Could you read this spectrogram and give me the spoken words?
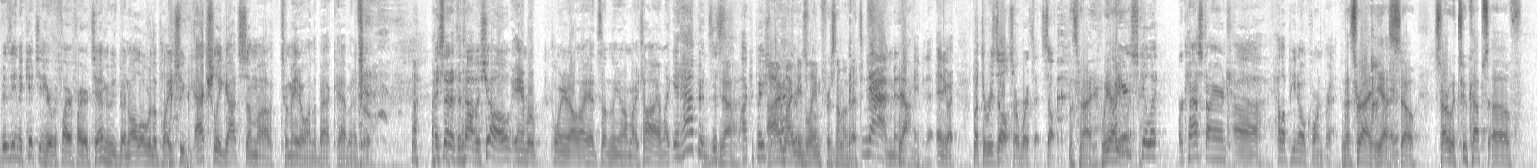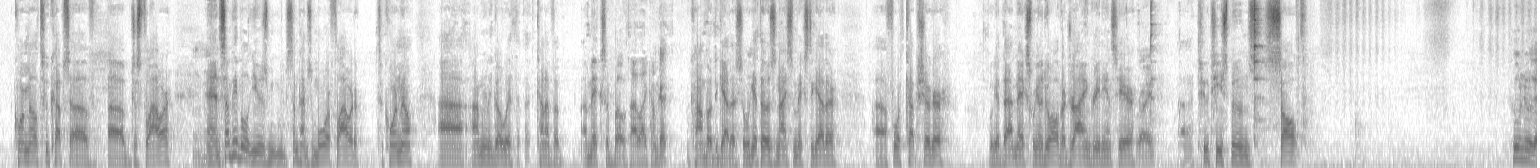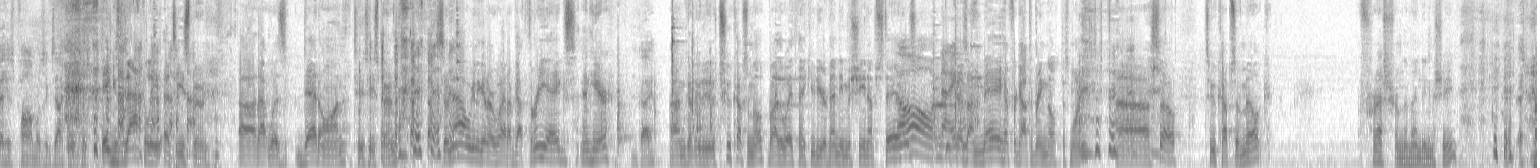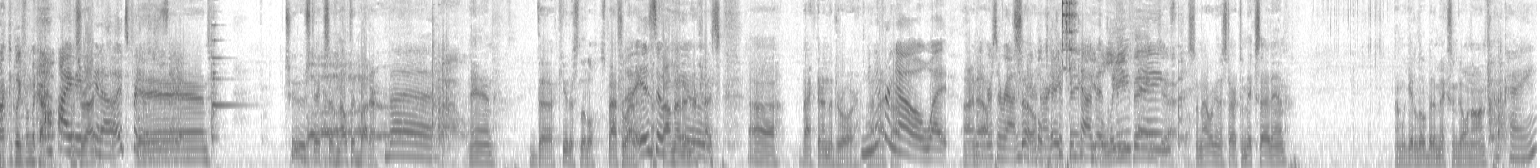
busy in the kitchen here with firefighter Tim, who's been all over the place. You actually got some uh, tomato on the back cabinet there. I said at the top of the show, Amber pointed out I had something on my tie. I'm like, it happens. It's Yeah. occupational I might be hazard, so- blamed for some of it. Nah, maybe, Yeah. maybe that. Anyway, but the results are worth it. So, That's right. We iron skillet or cast iron uh, jalapeno cornbread. That's right. Yes. Right? So started with two cups of cornmeal, two cups of uh, just flour, Mm-hmm. and some people use sometimes more flour to, to cornmeal. Uh, I'm going to go with a- kind of a, a mix of both. I like them Okay. comboed together. So we'll get those nice and mixed together. Uh, fourth cup sugar. We'll get that mixed. We're going to do all of our dry ingredients here. Right. Uh, two teaspoons salt. Who knew that his palm was exactly a teaspoon? exactly a teaspoon. Uh, that was dead on two teaspoons. so now we're going to get our wet. I've got three eggs in here. Okay. I'm going to do two cups of milk. By the way, thank you to your vending machine upstairs. Oh, nice. Because I may have forgot to bring milk this morning. uh, so, two cups of milk, fresh from the vending machine. That's practically from the cow. I That's mean, right. you know, it's pretty much the same. And two sticks of melted butter. But uh, And the cutest little spatula. That is so Found that in your cute. guys' uh, back there in the drawer. you And I never know what I know. neighbors around So- here in People our take kitchen things, cabinet people leave things. Yeah. So now we're going to start to mix that in. And we'll get a little bit of mixing going on. Okay.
